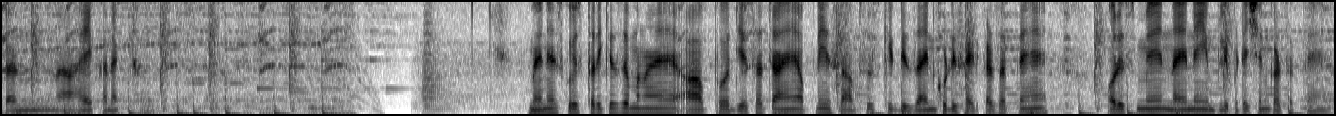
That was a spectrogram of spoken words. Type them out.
करना है कनेक्ट मैंने इसको इस तरीके से बनाया है। आप जैसा चाहें, अपने हिसाब से इसकी डिज़ाइन को डिसाइड कर सकते हैं। और इसमें नए नए इम्प्लीमेंटेशन कर सकते हैं।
